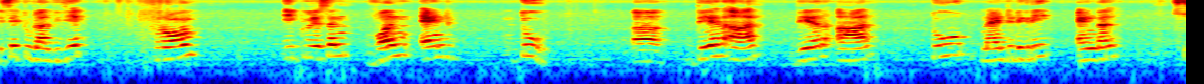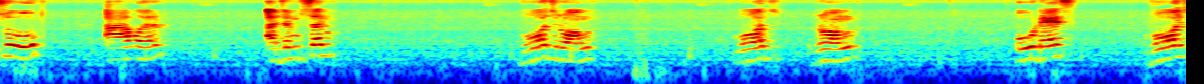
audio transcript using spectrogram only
इसे टू डाल दीजिए। From equation one and two there are there are two ninety degree angle. So, our assumption was wrong was wrong ओडेस वॉज़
